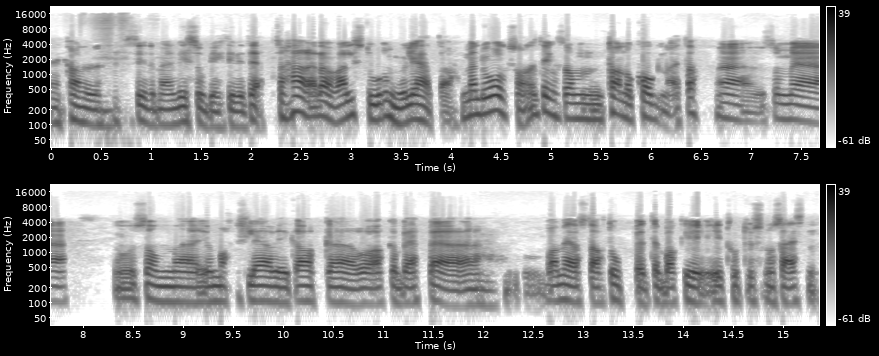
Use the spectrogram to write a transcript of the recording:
Jeg kan jo si det med en viss objektivitet. Så her er det veldig store muligheter. Men du har òg sånne ting som Tann og Cognite, eh, som er noe som eh, Jo Markus Lervik, Aker og Aker BP eh, var med å starte opp tilbake i 2016.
